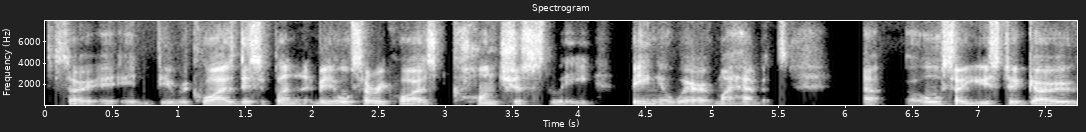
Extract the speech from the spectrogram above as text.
so it, it, it requires discipline, but it also requires consciously being aware of my habits. Uh, also used to go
